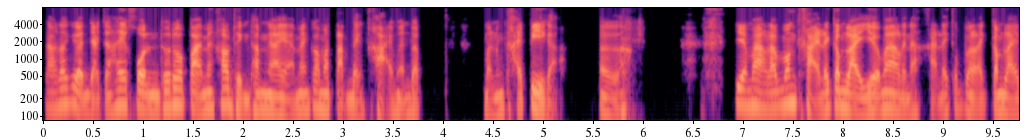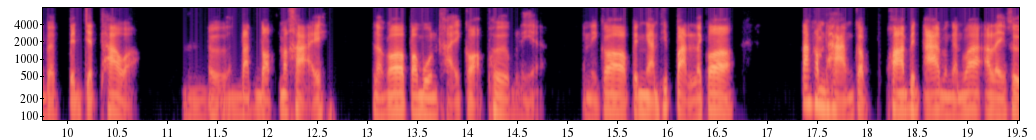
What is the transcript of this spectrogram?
แล้วถ้าเกิดอยากจะให้คนทั่วๆไปแม่งเข้าถึงทำไงอะแม่งก็มาตัดแบ่งขายเหมือนแบบ เหมือนขายปลีกอะ เออเยี่ยมมากแล้วมันขายได้กำไรเยอะมากเลยนะขายได้กำไรกำไรแบบเป็นเจ็ดเท่า อะเออ ตัด dot มาขาย แล้วก็ประมูลขายกรอบเพิ่มอะไรเงี้ยอันนี้ก็เป็นงานที่ปั่นแล้วก็ ตั้งคำถามกับความเป็น art เหมือนกันว่าอะไรคือ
